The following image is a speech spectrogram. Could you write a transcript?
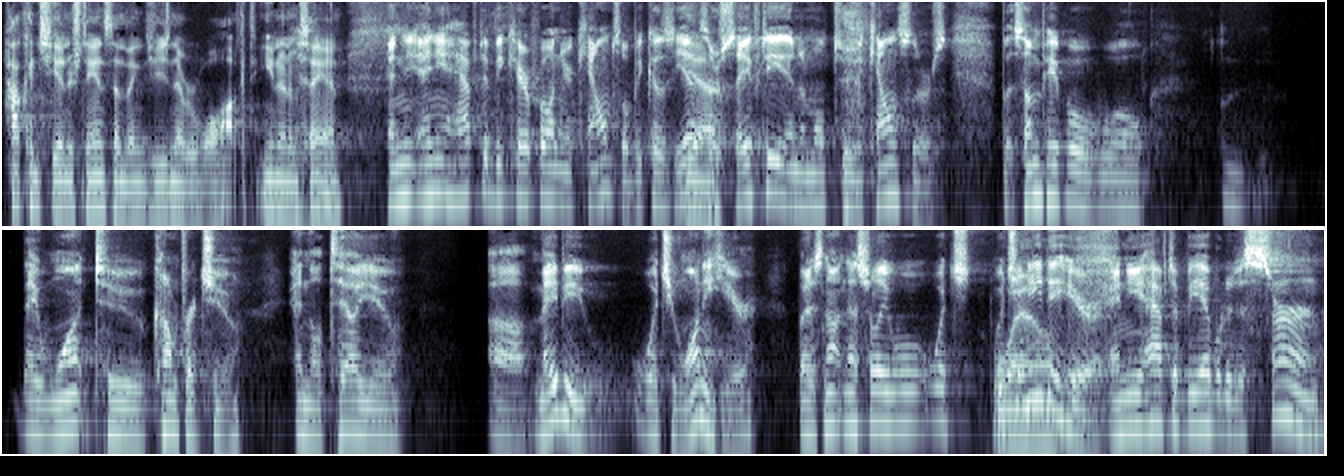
how can she understand something she's never walked? You know what yeah. I'm saying? And, and you have to be careful on your counsel because yes, yeah. there's safety in a multitude of counselors, but some people will, they want to comfort you and they'll tell you, uh, maybe what you want to hear, but it's not necessarily what, you, what well, you need to hear. And you have to be able to discern,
